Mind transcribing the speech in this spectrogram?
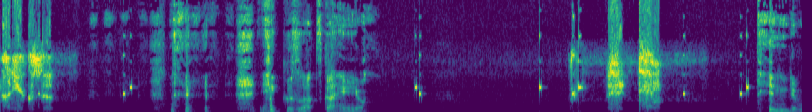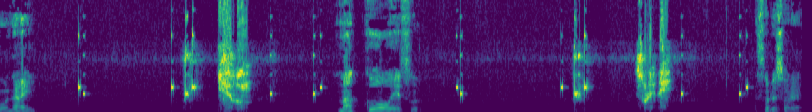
何 X? X はつかへんよえ、10でもない 10? 11? MacOS それね。それそれ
